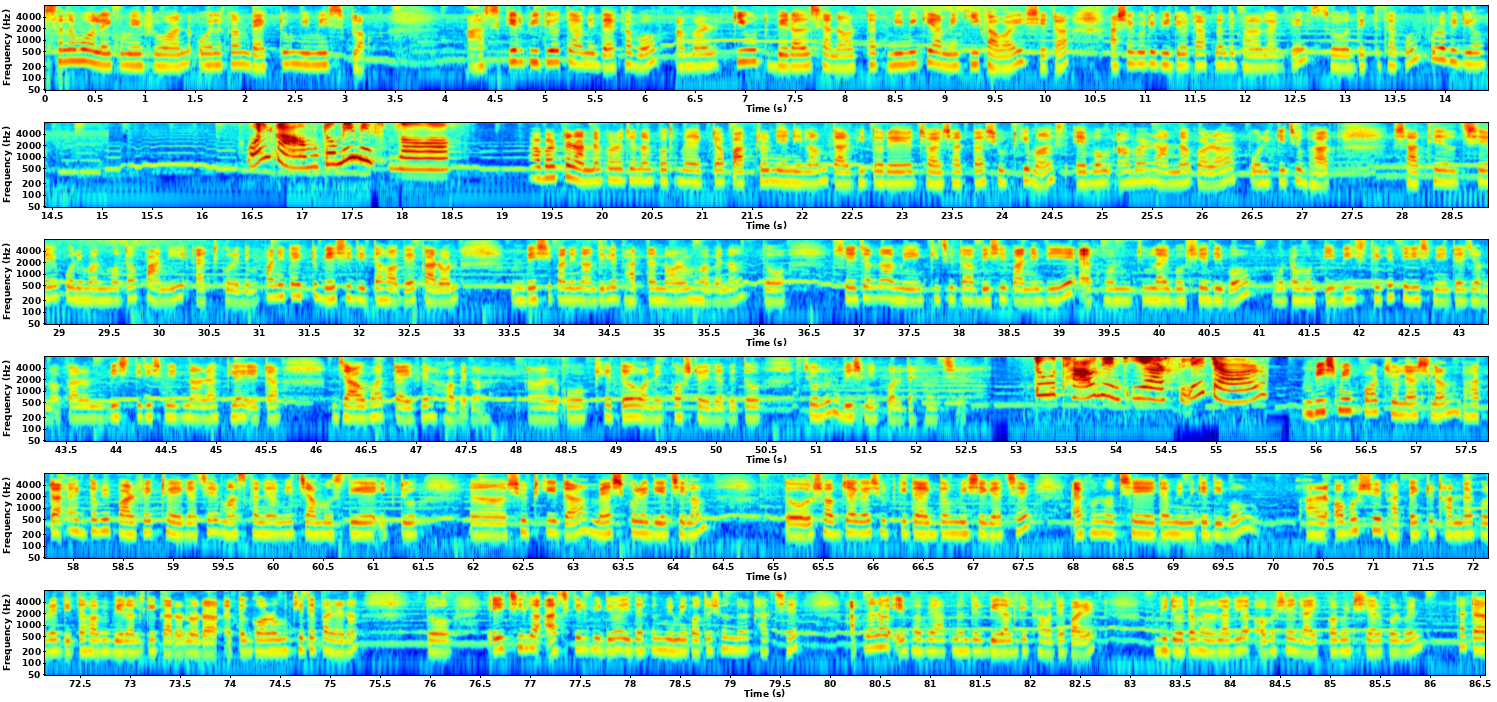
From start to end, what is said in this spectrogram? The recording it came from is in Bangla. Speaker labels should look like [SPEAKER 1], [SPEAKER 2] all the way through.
[SPEAKER 1] আসসালামু আলাইকুম everyone, welcome back to Mimi's blog. আজকের ভিডিওতে আমি দেখাবো আমার কিউট বেড়াল ছানা, অর্থাৎ মিমিকে আমি কি খাওয়াই সেটা। আশা করি ভিডিওটা আপনাদের ভালো লাগবে, সো দেখতে থাকুন পুরো ভিডিও। খাবারটা রান্না করার জন্য আমি প্রথমে একটা পাত্র নিয়ে নিলাম। তার ভিতরে ছয় সাতটা শুটকি মাছ এবং আমার রান্না করা পরি কিছু ভাত, সাথে হচ্ছে পরিমাণ মতো পানি অ্যাড করে দেব। পানিটা একটু বেশি দিতে হবে কারণ বেশি পানি না দিলে ভাতটা নরম হবে না। তো সেই জন্য আমি কিছুটা বেশি পানি দিয়ে এখন চুলায় বসিয়ে দিব মোটামুটি বিশ থেকে তিরিশ মিনিটের জন্য। কারণ বিশ তিরিশ মিনিট না রাখলে এটা জাউ ভাত টাইপের হবে না। আর ও খেতেও অনেক কষ্ট হয়ে যাবে। তো চলুন বিশ মিনিট পরে দেখা হচ্ছে। বিশ মিনিট পর চলে আসলাম। ভাতটা একদমই পারফেক্ট হয়ে গেছে। মাঝখানে আমি চামচ দিয়ে একটু আহ, শুটকিটা ম্যাশ করে দিয়েছিলাম। তো সব জায়গায় শুটকিটা একদম মিশে গেছে। এখন হচ্ছে এটা মিমিকে দিব। আর অবশ্যই ভাতটা একটু ঠান্ডা করে দিতে হবে বিড়ালকে কারণ ওরা এত গরম খেতে পারে না। তো এই ছিল আজকের ভিডিও এই দেখুন মিমি কত সুন্দর খাচ্ছে। আপনারাও এভাবে আপনাদের বিড়ালকে খাওয়াতে পারেন। ভিডিওটা ভালো লাগলে অবশ্যই লাইক কমেন্ট শেয়ার করবেন। টাটা!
